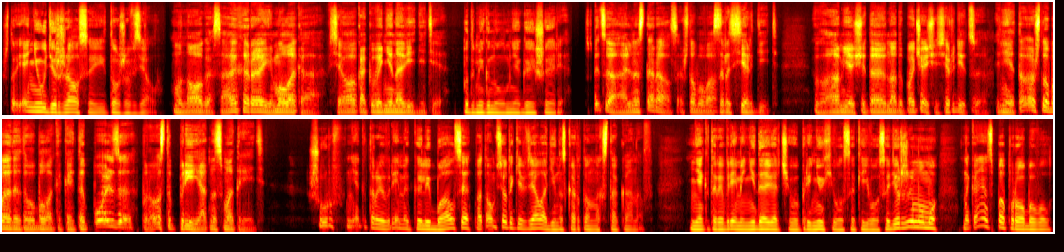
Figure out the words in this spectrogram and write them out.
что я не удержался и тоже взял. «Много сахара и молока, все как вы ненавидите», — подмигнул мне Гайшери. «Специально старался, чтобы вас рассердить. Вам, я считаю, надо почаще сердиться. Не то, чтобы от этого была какая-то польза, просто приятно смотреть». Шурф некоторое время колебался, потом все таки взял один из картонных стаканов — Некоторое время недоверчиво принюхивался к его содержимому, наконец попробовал,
